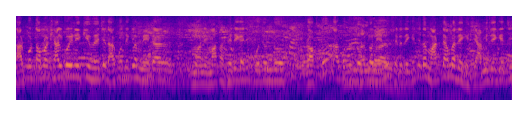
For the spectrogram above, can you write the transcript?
তারপর তো আমরা খেয়াল করিনি কি হয়েছে তারপর দেখলাম মেয়েটার মানে মাথা ফেটে গেছে প্রচণ্ড রক্ত তারপর লোকজন এলো সেটা দেখেছি। তো মারতে আমরা দেখেছি আমি দেখেছি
